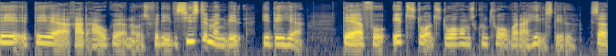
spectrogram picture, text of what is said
det, det er ret afgørende også, fordi det sidste, man vil i det her, det er at få et stort storrumskontor, hvor der er helt stille. Så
